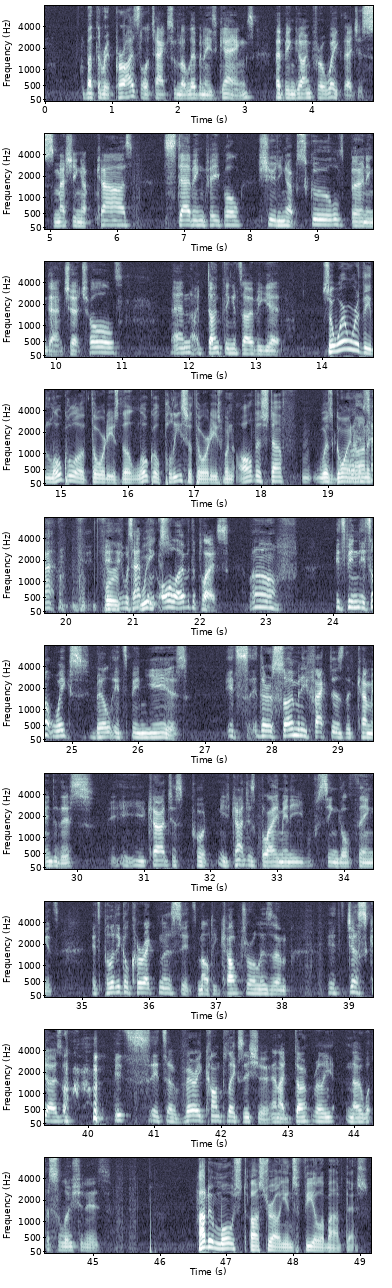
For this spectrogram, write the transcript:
But the reprisal attacks from the Lebanese gangs have been going for a week. They're just smashing up cars, stabbing people, shooting up schools, burning down church halls. And I don't think it's over yet. So, where were the local authorities, the local police authorities, when all this stuff was going Well, on it's f- for it, it was happening weeks? all over the place. Oh, it's been it's not weeks, Bill. It's been years. It's there are so many factors that come into this. You can't just put you can't just blame any single thing. It's it's political correctness. It's multiculturalism. It just goes on. it's it's a very complex issue, and I don't really know what the solution is. How do most Australians feel about this?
